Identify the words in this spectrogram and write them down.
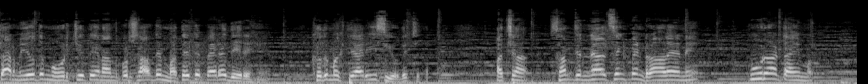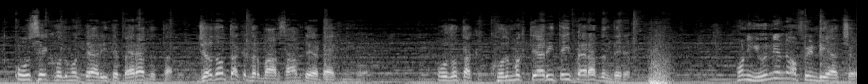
ਧਰਮ ਯੁੱਧ ਮੋਰਚੇ ਤੇ ਆਨੰਦਪੁਰ ਸਾਹਿਬ ਦੇ ਮਤੇ ਤੇ ਪਹਿਰੇ ਦੇ ਰਹੇ ਹਾਂ। ਖੁਦ ਮੁਖਤਿਆਰੀ ਸੀ ਉਹਦੇ ਚ ਤਾਂ। ਅੱਛਾ, ਸੰਤ ਜਰਨੈਲ ਸਿੰਘ ਭਿੰਡਰਾਂ ਵਾਲਿਆਂ ਨੇ ਪੂਰਾ ਟਾਈਮ ਉਸੇ ਖੁਦ ਮੁਖਤਿਆਰੀ ਤੇ ਪਹਿਰਾ ਦਿੱਤਾ। ਜਦੋਂ ਤੱਕ ਦਰਬਾਰ ਸਾਹਿਬ ਤੇ ਅਟੈਕ ਨਹੀਂ ਹੋਇਆ, ਉਦੋਂ ਤੱਕ ਖੁਦ ਮੁਖਤਿਆਰੀ ਤੇ ਹੀ ਪਹਿਰਾ ਦਿੰਦੇ ਰਹੇ। ਹੁਣ ਯੂਨੀਅਨ ਆਫ ਇੰਡੀਆ 'ਚ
